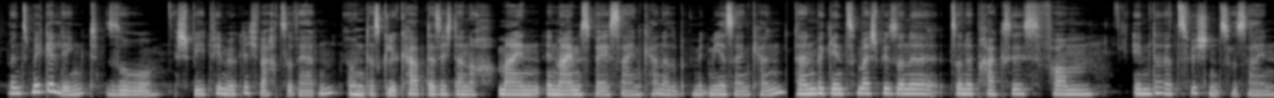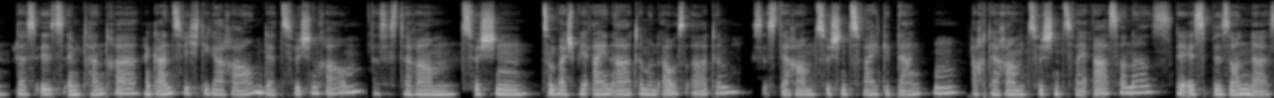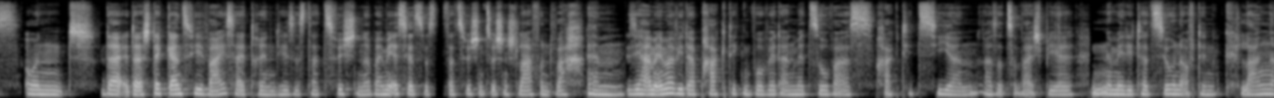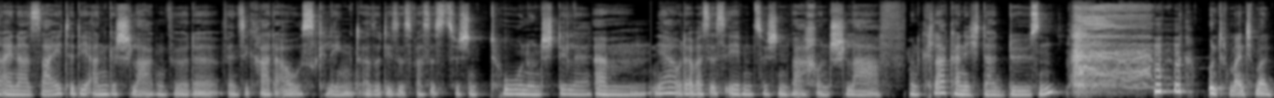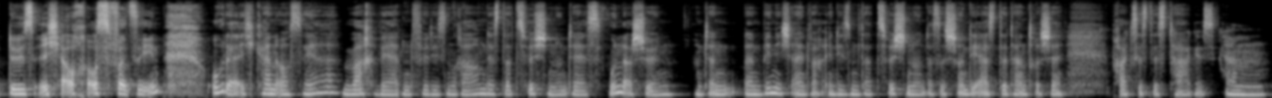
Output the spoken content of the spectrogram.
wenn es mir gelingt, so spät wie möglich wach zu werden und das Glück habe, dass ich dann noch mein, in meinem Space sein kann, also mit mir sein kann, dann beginnt zum Beispiel so eine, so eine Praxis vom im Dazwischen zu sein. Das ist im Tantra ein ganz wichtiger Raum, der Zwischenraum. Das ist der Raum zwischen zum Beispiel Einatmen und Ausatmen. Es ist der Raum zwischen zwei Gedanken, auch der Raum zwischen zwei Asanas. Der ist besonders. Und da, da steckt ganz viel Weisheit drin, dieses Dazwischen. Ne? Bei mir ist jetzt das Dazwischen zwischen Schlaf und Wach. Ähm, Sie haben immer wieder Praktiken, wo wir dann mit sowas praktizieren. Also zum Beispiel eine Meditation auf den Klang einer Seite, die angeschlagen würde, wenn sie gerade ausklingt. Also dieses, was ist zwischen Ton und Stille? Ähm, ja, oder was ist eben zwischen Wach und Schlaf? Und klar kann ich da dösen. und manchmal döse ich auch aus Versehen. Oder ich kann auch sehr wach werden für diesen Raum des Dazwischen und der ist wunderschön. Und dann, dann bin ich einfach in diesem Dazwischen und das ist schon die erste tantrische Praxis des Tages. Ähm,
